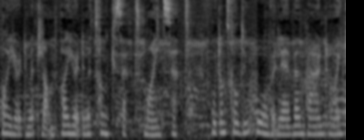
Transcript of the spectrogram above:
Hva gjør det med et land? Hva gjør det med tankesett, mindset? Hvordan skal du overleve hver dag?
